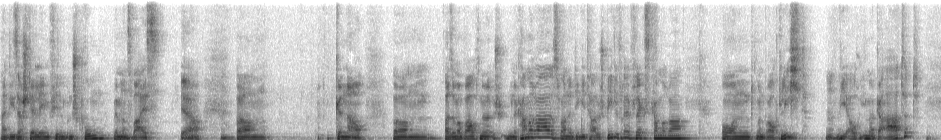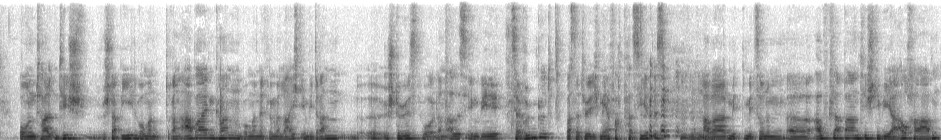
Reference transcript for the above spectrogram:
an dieser Stelle im Film einen Sprung, wenn man es weiß. Ja. Ja. Ähm, genau. Ähm, also man braucht eine, eine Kamera, es war eine digitale Spiegelreflexkamera und man braucht Licht, wie auch immer geartet und halt einen Tisch stabil, wo man dran arbeiten kann und wo man nicht, wenn man leicht irgendwie dran äh, stößt, wo dann alles irgendwie zerrümpelt, was natürlich mehrfach passiert ist. Aber mit, mit so einem äh, aufklappbaren Tisch, die wir ja auch haben,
